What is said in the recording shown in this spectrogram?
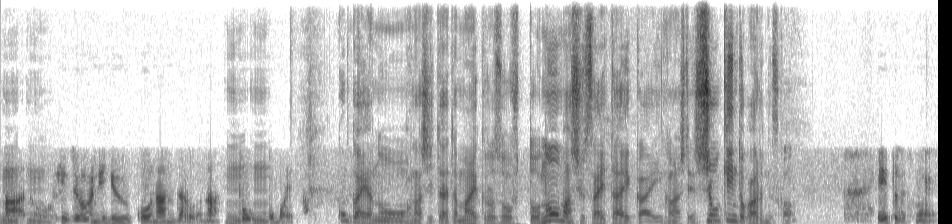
あの非常に有効なんだろうなとうんうん。思います。今回あのお話しいただいたマイクロソフトのまあ主催大会に関して賞金とかあるんですか？えーとですね、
